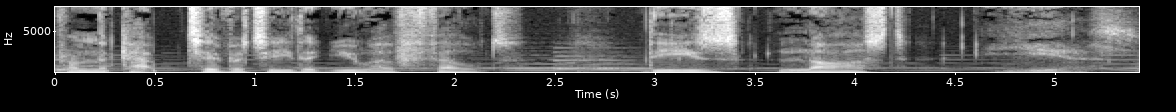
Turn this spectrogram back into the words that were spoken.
from the captivity that you have felt these last years.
